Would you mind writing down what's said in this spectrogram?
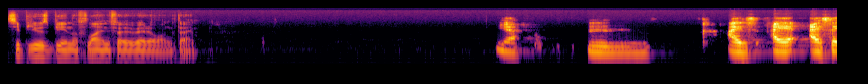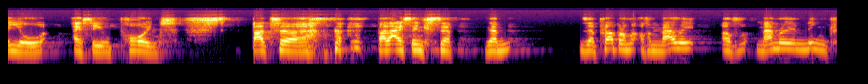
CPUs being offline for a very long time. Yeah, mm. I I I see your I see your point, but uh, but I think the the the problem of memory of memory link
